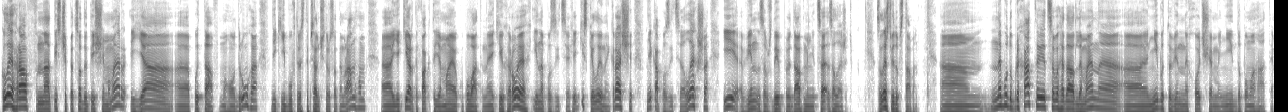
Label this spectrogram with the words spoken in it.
Коли я грав на 1500-2000 ММР, я е, питав мого друга, який був 350-400 рангом, е, які артефакти я маю купувати, на яких героях і на позиціях, які скіли найкращі, яка позиція легша, і він завжди відповідав мені, це залежить. Залежить від обставин. Не буду брехати, це виглядало для мене, нібито він не хоче мені допомагати.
